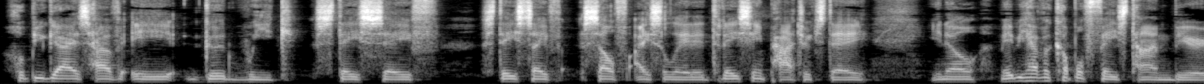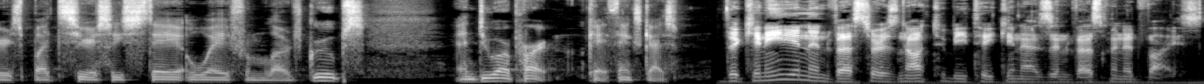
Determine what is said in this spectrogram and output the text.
Hope you guys have a good week. Stay safe. Stay safe, self isolated. Today's St. Patrick's Day. You know, maybe have a couple FaceTime beers, but seriously, stay away from large groups and do our part. Okay, thanks, guys. The Canadian investor is not to be taken as investment advice.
